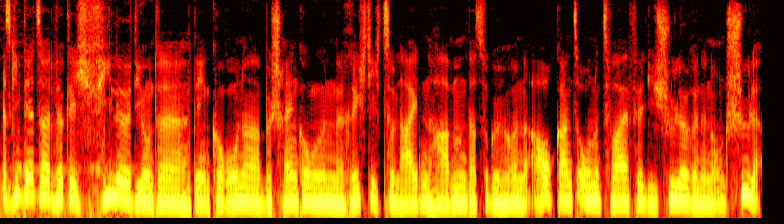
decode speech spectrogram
Es gibt derzeit wirklich viele, die unter den Corona-Beschränkungen richtig zu leiden haben. Dazu gehören auch ganz ohne Zweifel die Schülerinnen und Schüler.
